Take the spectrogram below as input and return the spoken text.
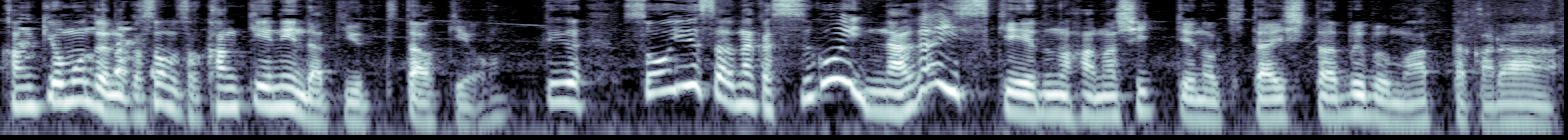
環境問題なんかそもそも関係ねえんだって言ってたわけよ。っていうそういうさなんかすごい長いスケールの話っていうのを期待した部分もあったから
